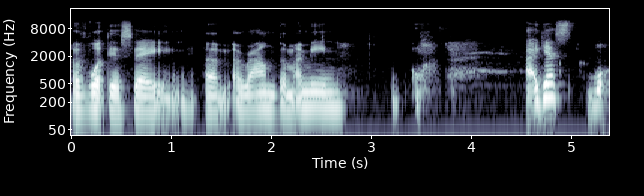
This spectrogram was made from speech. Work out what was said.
of what they're saying um, around them. I mean, I guess what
